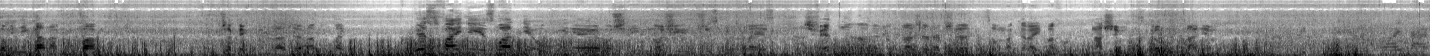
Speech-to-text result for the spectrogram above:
Dominikana, Kuba. Przepiękne plaże. A tutaj jest fajnie, jest ładnie, ogólnie roślinność i wszystko tutaj jest świetne, ale no plaże lepsze są na Karaibach. Naszym skromnym zdaniem. Tak.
